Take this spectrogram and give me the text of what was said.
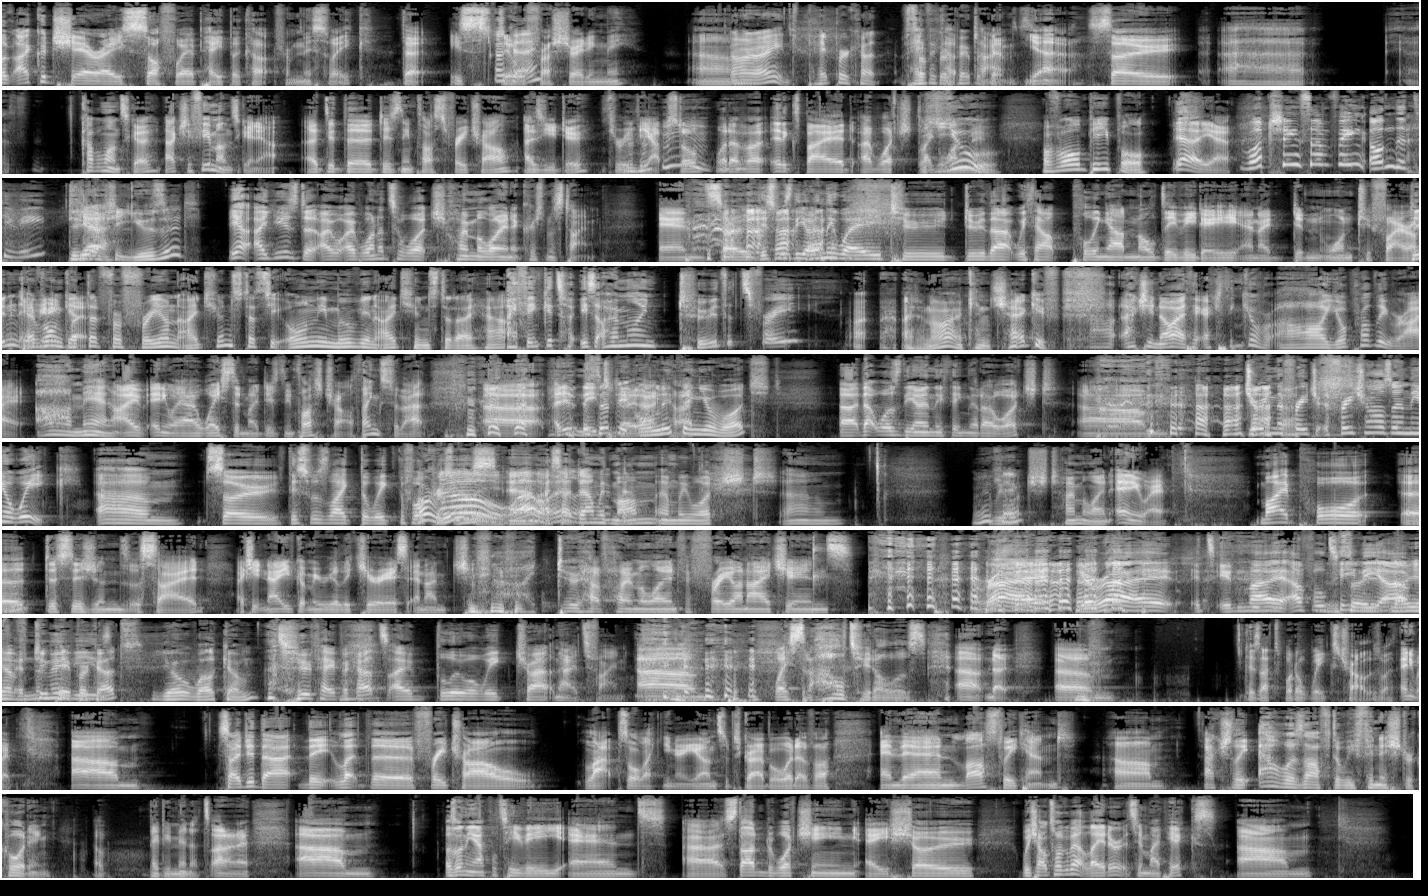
Look, I could share a software paper cut from this week that is still Okay. frustrating me. Um, All right, paper cut, paper cut paper time. cuts. Yeah. So, uh, a couple months ago, actually a few months ago now, I did the Disney Plus free trial, as you do, through the App Store. Whatever. It expired. I watched like you movie. of all people, Yeah, yeah. Watching something on the TV? did you actually use it? Yeah, I used it. I, I wanted to watch Home Alone at Christmas time. And so this was the only way to do that without pulling out an old DVD, and I didn't want to fire up. Didn't up. DVD everyone get player. that for free on iTunes? That's the only movie in iTunes that I have. I think it's is it Home Alone two that's free. I, I don't know. I can check if. Uh, actually, no. I think I think you're. Oh, you're probably right. Oh man. I anyway. I wasted my Disney Plus trial. Thanks for that. Uh, I didn't need Is that to the know only that, thing Kai. you watched? Uh, that was the only thing that I watched. Um, during the free tri- free trial's only a week. Um, so this was like the week before Oh, Christmas, really? and Wow, I sat really? down with mum and we watched. Um, we Okay. watched Home Alone. Anyway, my poor uh, Mm-hmm. decisions aside, actually now you've got me really curious, and I'm. ch- oh, I do have Home Alone for free on iTunes. You're right, you're right. It's in my Apple TV So app. now you have two paper movies. cuts. You're welcome. Two paper cuts. I blew a week trial. No, it's fine. Um, wasted a whole two dollars. Uh, no, um, because that's what a week's trial is worth. Anyway, um, so I did that. They let the free trial lapse, or like you know, you unsubscribe or whatever. And then last weekend, um, actually hours after we finished recording, uh, maybe minutes, I don't know. Um, I was on the Apple TV and uh, started watching a show, which I'll talk about later. It's in my picks. Um,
